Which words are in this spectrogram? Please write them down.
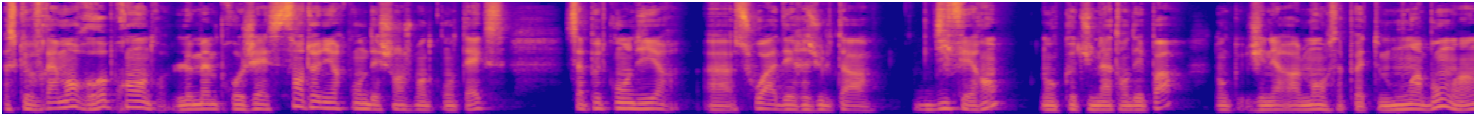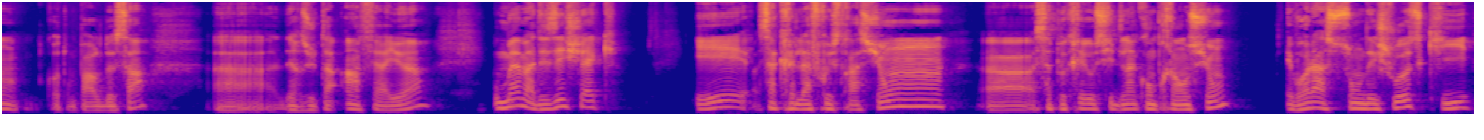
Parce que vraiment reprendre le même projet sans tenir compte des changements de contexte, ça peut te conduire euh, soit à des résultats différents, donc que tu n'attendais pas. Donc généralement, ça peut être moins bon hein, quand on parle de ça, euh, des résultats inférieurs, ou même à des échecs. Et ça crée de la frustration, euh, ça peut créer aussi de l'incompréhension. Et voilà, ce sont des choses qui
